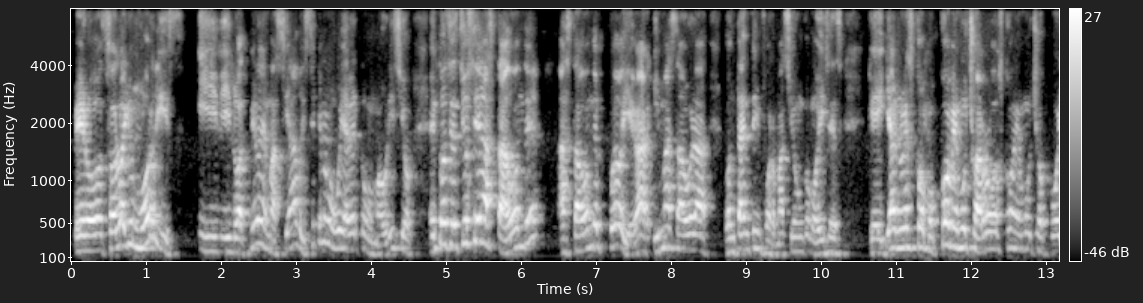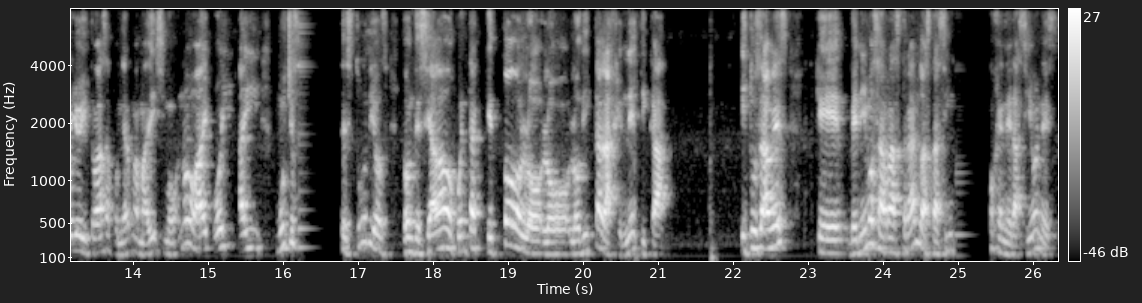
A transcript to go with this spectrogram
pero solo hay un Morris y, lo admiro demasiado y sé que no me voy a ver como Mauricio. Entonces yo sé hasta dónde, hasta dónde puedo llegar y más ahora con tanta información como dices, que ya no es como come mucho arroz, come mucho pollo y te vas a poner mamadísimo. No, hay, hoy hay muchos estudios donde se ha dado cuenta que todo lo, dicta la genética. Y tú sabes que venimos arrastrando hasta cinco generaciones.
